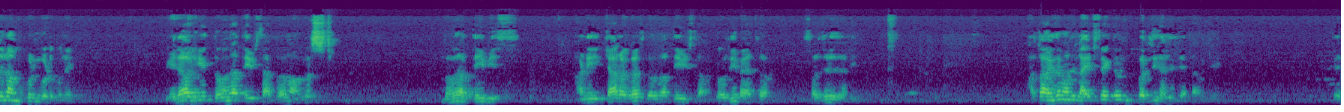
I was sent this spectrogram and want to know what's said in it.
मधुरा मुकुंद गोडबोले. गेल्या वर्षी दोन हजार तेवीसला दोन ऑगस्ट दोन हजार तेवीस आणि चार ऑगस्ट दोन हजार तेवीसला दोन्ही पायाचं सर्जरी झाली. आता एकदम माझी लाईफस्टाईल एकदम बदली झालेली आहे आता म्हणजे. ते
